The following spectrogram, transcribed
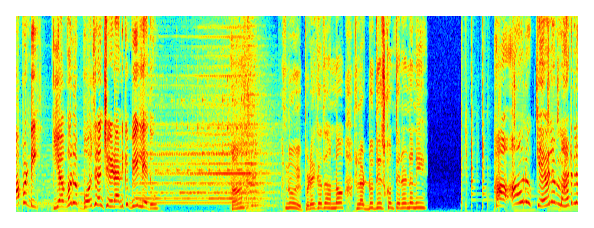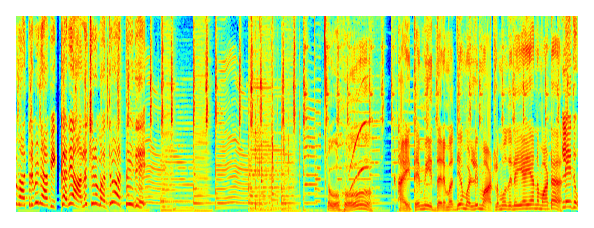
ఆపండి. ఎవరు భోజనం చేయడానికి వీల్లేదు. ఆ? నువ్వు ఇప్పుడే కదా అన్నావు లడ్డు తీసుకొని తినండి ఆ, అవును కేవలం మాటలు మాత్రమే నావి కానీ ఆలోచన మాత్రం అత్తయ్యదే. ఓహో అయితే మీ ఇద్దరి మధ్య మళ్ళీ మాటలు మొదలయ్యాయి అన్నమాట లేదు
